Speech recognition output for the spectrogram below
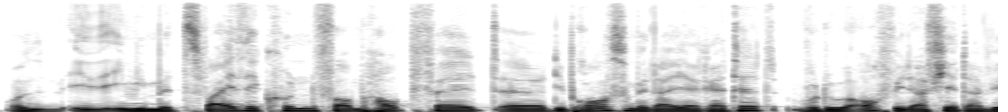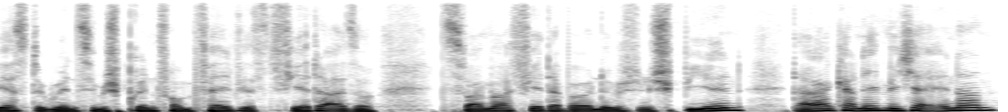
und irgendwie mit zwei Sekunden vorm Hauptfeld äh, die Bronzemedaille rettet, wo du auch wieder Vierter wirst. Du gewinnst im Sprint vom Feld, wirst Vierter, also zweimal Vierter bei Olympischen Spielen. Daran kann ich mich erinnern.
